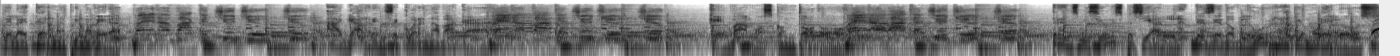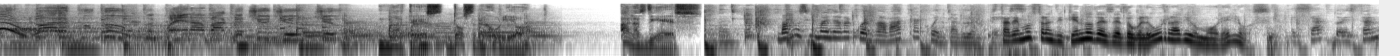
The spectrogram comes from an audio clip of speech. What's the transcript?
De la eterna primavera. Agárrense Cuernavaca. Que vamos con todo. Transmisión especial desde W Radio Morelos. Martes 12 de julio. A las 10. Vamos a ir mañana a Cuernavaca, cuenta bien. Estaremos transmitiendo desde W Radio Morelos. Exacto, están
